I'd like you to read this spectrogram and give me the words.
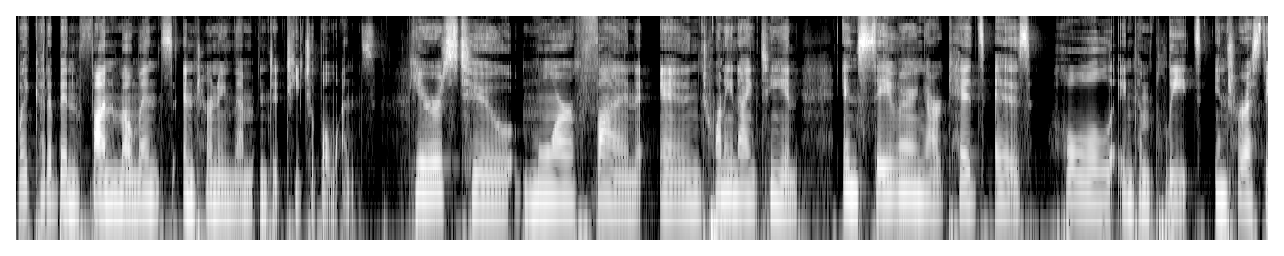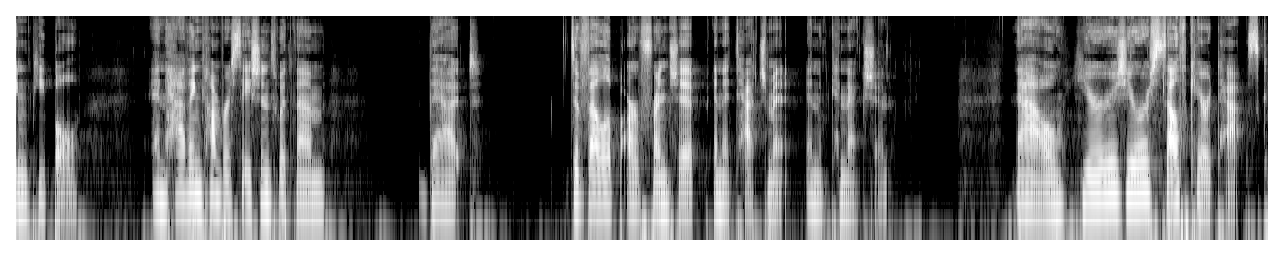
what could have been fun moments and turning them into teachable ones. Here's to more fun in 2019 in savoring our kids as whole and complete, interesting people and having conversations with them that develop our friendship and attachment and connection. Now, here's your self care task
